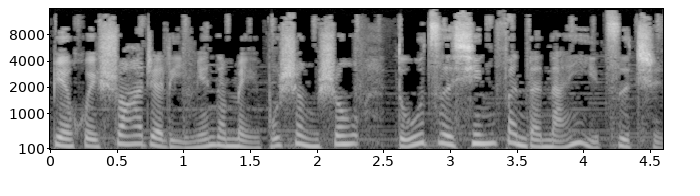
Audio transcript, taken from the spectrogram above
便会刷着里面的美不胜收，独自兴奋的难以自持。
